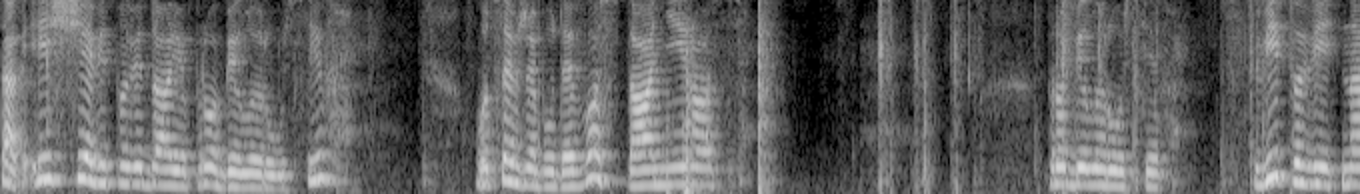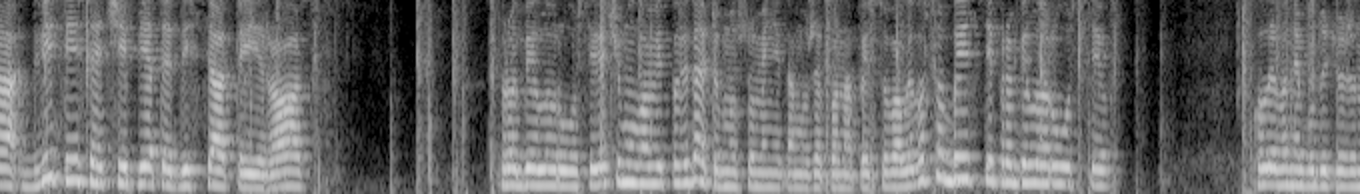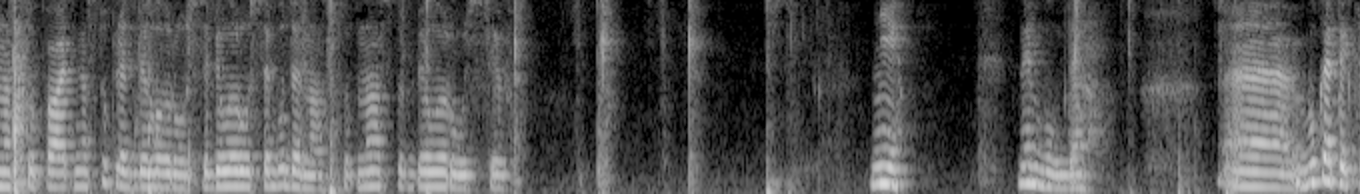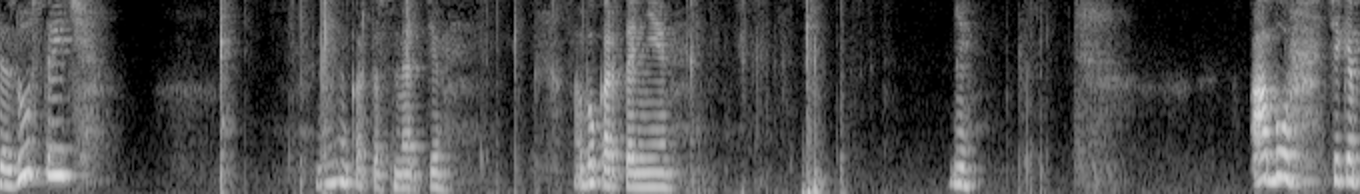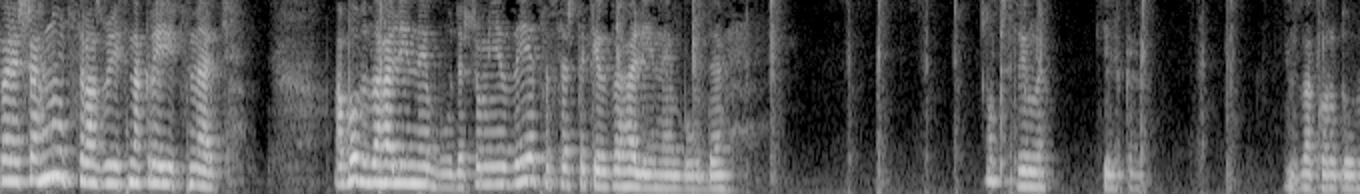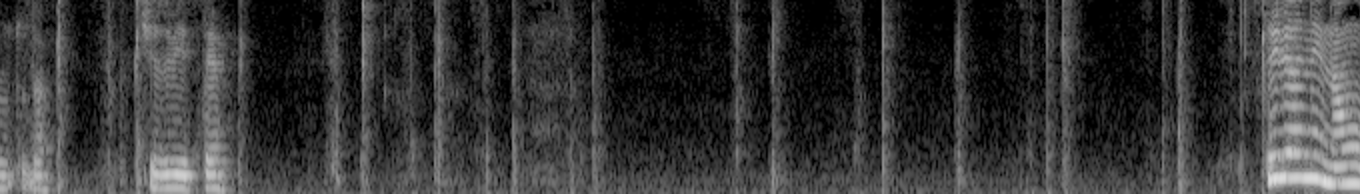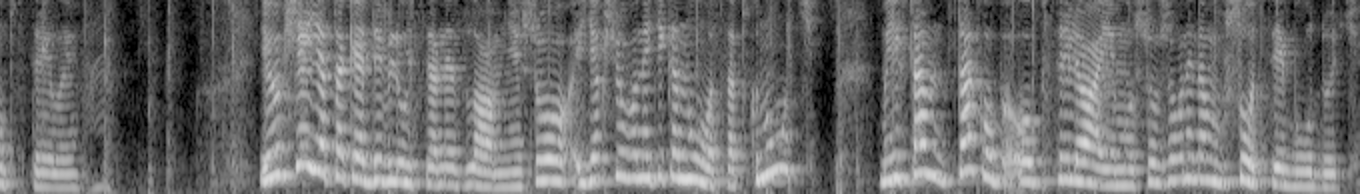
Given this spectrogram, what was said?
Так, і ще відповідаю про білорусів. Оце вже буде в останній раз. Про білорусів. Відповідь на 2050 раз про білорусів. Я чому вам відповідаю? Тому що мені там уже понаписували в особисті про білорусів. Коли вони будуть уже наступати, наступлять білоруси. Білоруси буде наступ, наступ білорусів. Ні, не буде. Е, букетик це зустріч. Ну, карта смерті. Або карта ні. Ні. Або тільки перешагнуть, зразу їх накриють смерть. Або взагалі не буде. Що мені здається, все ж таки взагалі не буде. Обстріли тільки за кордону туди. Чи звідти. Стріляни на обстріли. І взагалі я таке дивлюся незламні, що якщо вони тільки носа ткнуть, ми їх там так об, обстріляємо, що, що вони там в шоці будуть.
